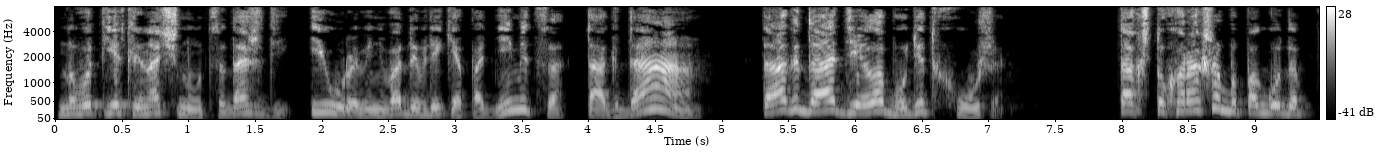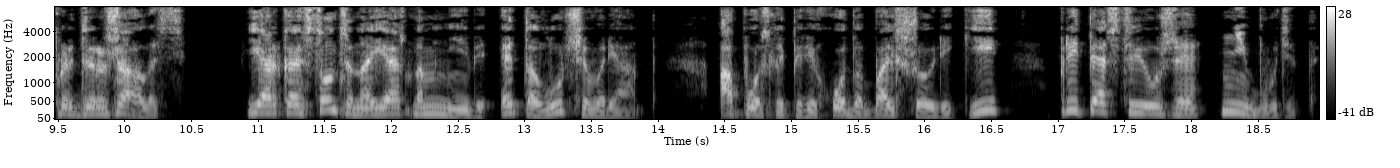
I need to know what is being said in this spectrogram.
но вот если начнутся дожди и уровень воды в реке поднимется, тогда... тогда дело будет хуже. Так что хорошо бы погода продержалась. Яркое солнце на ясном небе – это лучший вариант. А после перехода большой реки препятствий уже не будет.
